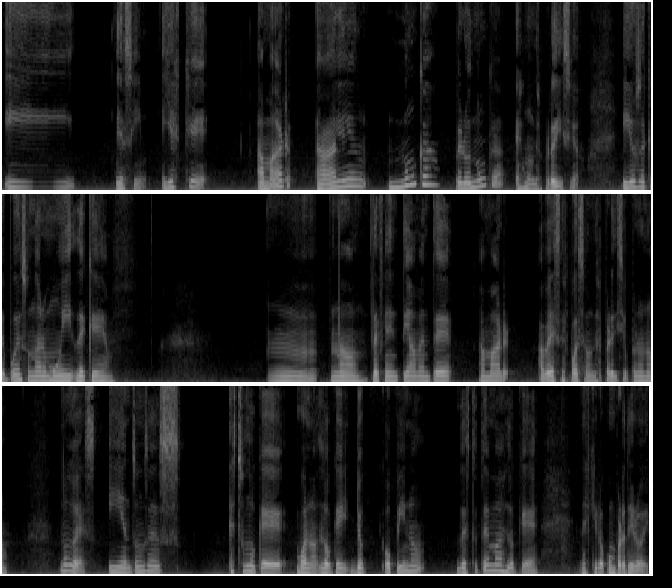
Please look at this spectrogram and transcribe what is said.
y, y así. Y es que amar a alguien nunca, pero nunca es un desperdicio. Y yo sé que puede sonar muy de que... Mm, no, definitivamente amar a veces puede ser un desperdicio, pero no, no lo es. Y entonces, esto es lo que, bueno, lo que yo opino de este tema es lo que les quiero compartir hoy.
